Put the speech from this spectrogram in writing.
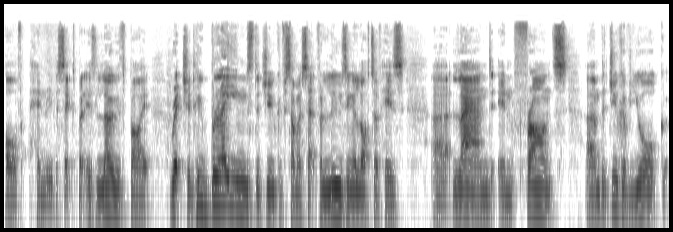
of Henry VI, but is loathed by Richard, who blames the Duke of Somerset for losing a lot of his uh, land in France. Um, the Duke of York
